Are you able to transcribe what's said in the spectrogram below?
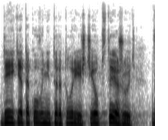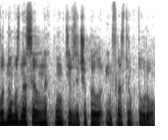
Деякі атаковані території ще обстежують. В одному з населених пунктів зачепило інфраструктуру.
